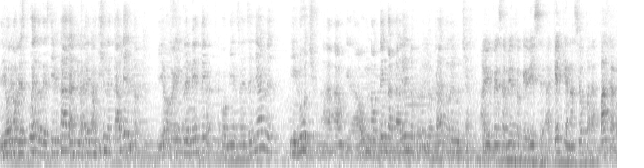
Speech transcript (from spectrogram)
yo no les puedo decir nada que usted no tiene talento. Yo simplemente comienzo a enseñarles y lucho, aunque aún no tenga talento, pero yo trato de luchar. Hay un pensamiento que dice, aquel que nació para pájaro,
